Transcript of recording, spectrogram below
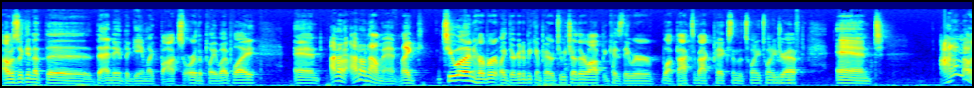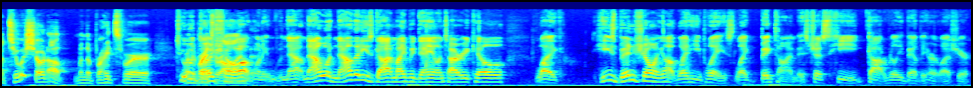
I was looking at the the ending of the game, like box or the play by play, and I don't, I don't know, man. Like Tua and Herbert, like they're going to be compared to each other a lot because they were what back to back picks in the 2020 mm-hmm. draft, and I don't know. Tua showed up when the Brights were Tua when the does Brights were show on. up when he now now now that he's got Mike McDaniel and Tyreek Hill, like he's been showing up when he plays, like big time. It's just he got really badly hurt last year.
